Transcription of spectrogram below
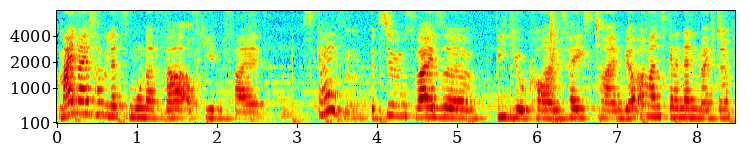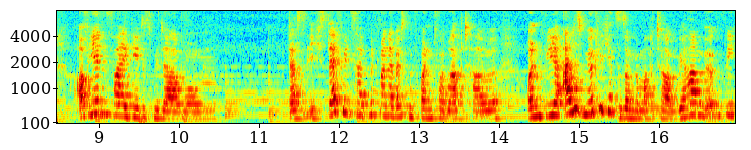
Mein neues Hobby letzten Monat war auf jeden Fall Skypen, beziehungsweise Videocallen, FaceTime, wie auch immer man es gerne nennen möchte. Auf jeden Fall geht es mir darum, dass ich sehr viel Zeit mit meiner besten Freundin verbracht habe und wir alles Mögliche zusammen gemacht haben. Wir haben irgendwie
